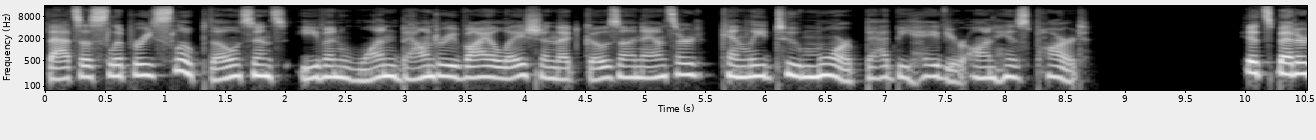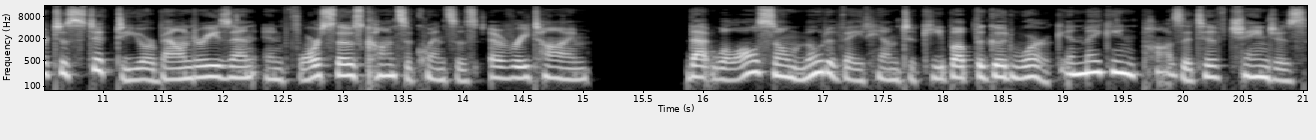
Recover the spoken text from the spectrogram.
That's a slippery slope, though, since even one boundary violation that goes unanswered can lead to more bad behavior on his part. It's better to stick to your boundaries and enforce those consequences every time. That will also motivate him to keep up the good work in making positive changes.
